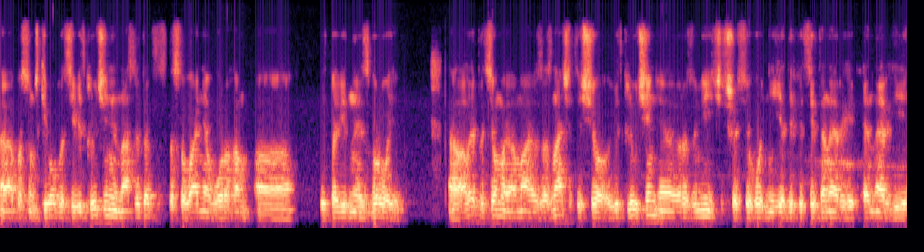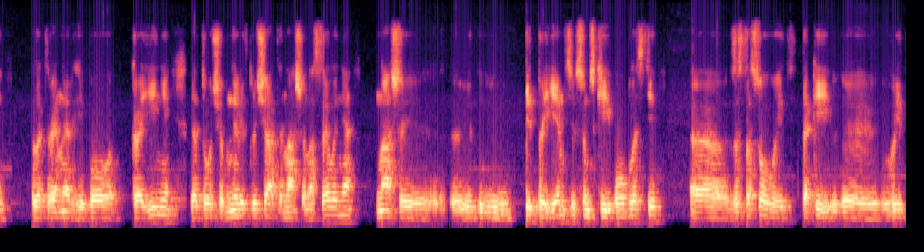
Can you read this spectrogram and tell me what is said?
е, по Сумській області відключені внаслідок застосування ворогам е, відповідної зброї. Але при цьому я маю зазначити, що відключень, е, розуміючи, що сьогодні є дефіцит енергії, енергії електроенергії по країні, для того, щоб не відключати наше населення, наші е, підприємці в Сумській області е, застосовують такий е, вид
